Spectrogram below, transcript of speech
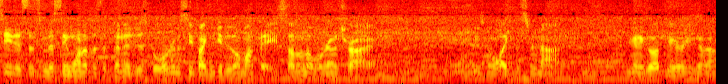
See this? It's missing one of its appendages, but we're gonna see if I can get it on my face. I don't know. We're gonna try. Who's gonna like this or not. You're gonna go up here. You're gonna.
